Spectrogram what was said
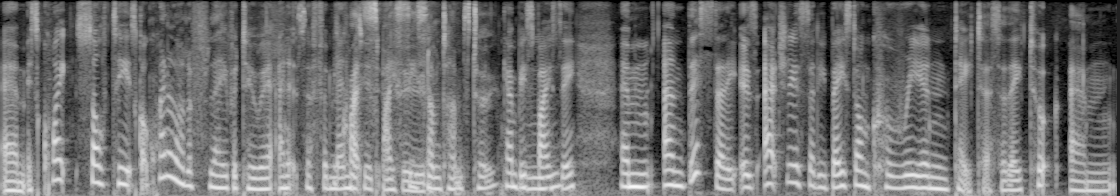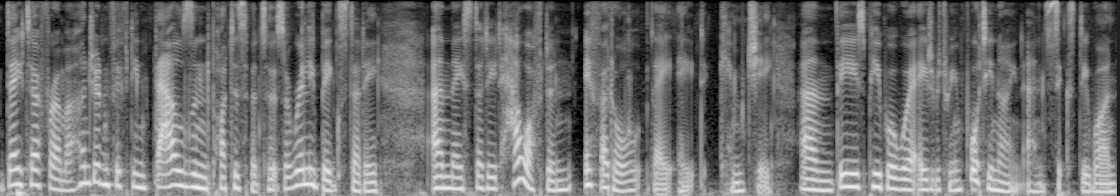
Um, it's quite salty. It's got quite a lot of flavour to it, and it's a fermented, Quite spicy food sometimes too. can be spicy. Um, and this study is actually a study based on Korean data. So they took um, data from 115,000 participants. So it's a really big study. And they studied how often, if at all, they ate kimchi. And these people were aged between 49 and 61.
